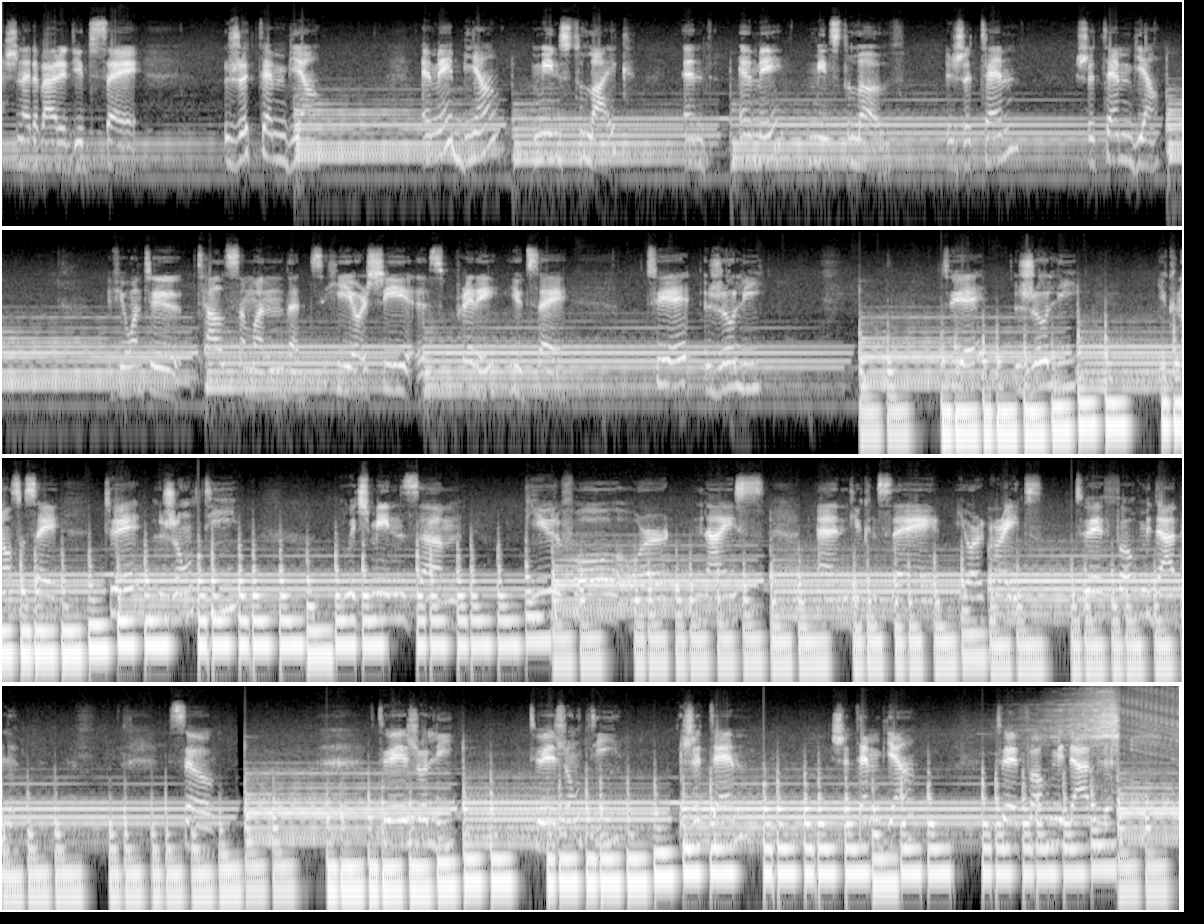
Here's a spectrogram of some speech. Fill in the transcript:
passionate about it, you'd say, Je t'aime bien. Aimer bien means to like, and aimer means to love. Je t'aime, je t'aime bien. If you want to tell someone that he or she is pretty, you'd say, Tu es jolie. Tu es jolie. You can also say, Tu es gentil, which means. Um, es formidable. So, tu es jolie, tu es gentil, je t'aime, je t'aime bien, tu es formidable.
